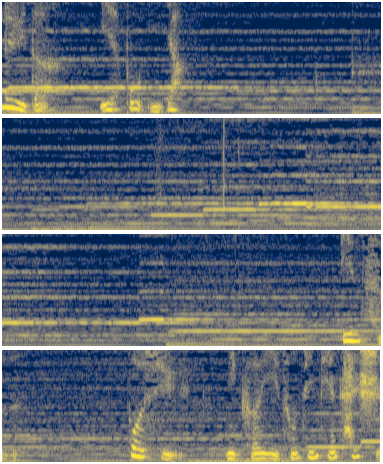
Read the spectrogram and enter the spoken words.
绿的也不一样。因此，或许你可以从今天开始，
